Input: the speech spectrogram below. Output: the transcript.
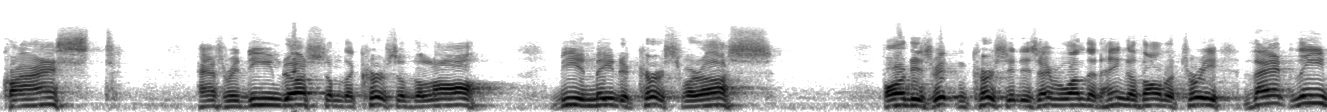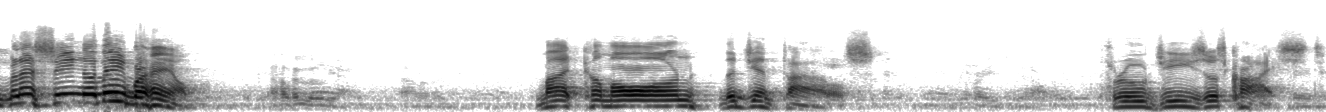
Christ has redeemed us from the curse of the law, being made a curse for us. For it is written, Cursed is everyone that hangeth on a tree, that the blessing of Abraham Hallelujah. might come on the Gentiles through Jesus Christ.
